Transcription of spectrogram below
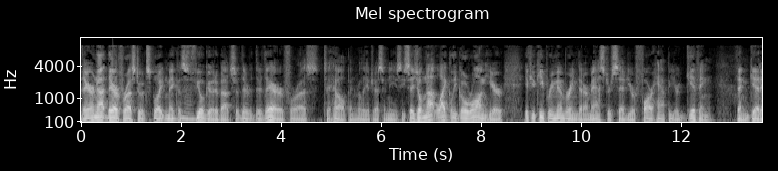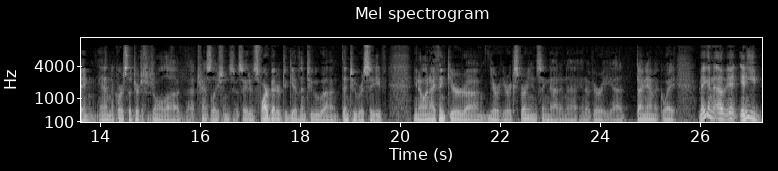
They're not there for us to exploit and make us feel good about. So they're they're there for us to help and really address our needs. He says you'll not likely go wrong here if you keep remembering that our master said you're far happier giving than getting. And of course, the traditional uh, uh, translations say it is far better to give than to uh, than to receive. You know, and I think you're uh, you're you're experiencing that in a in a very uh, dynamic way. Megan, uh, any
